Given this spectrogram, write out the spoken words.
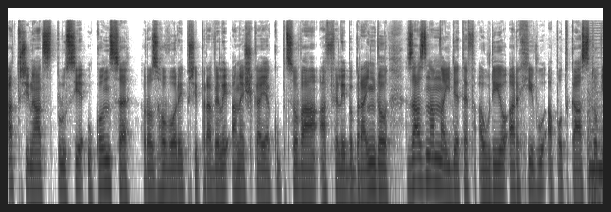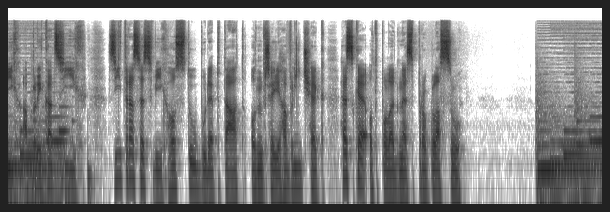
A 13 plus je u konce. Rozhovory připravili Aneška Jakubcová a Filip Braindl. Záznam najdete v audioarchivu a podcastových aplikacích. Zítra se svých hostů bude ptát Ondřej Havlíček. Hezké odpoledne z Proklasu. thank you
